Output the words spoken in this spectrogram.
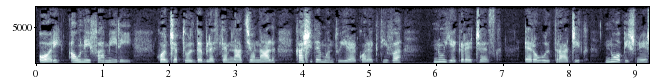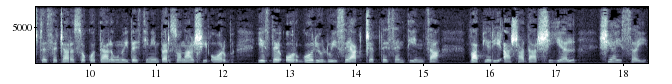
ori a unei familii. Conceptul de blestem național, ca și de mântuire colectivă, nu e grecesc. Eroul tragic nu obișnuiește să ceară socoteală unui destin impersonal și orb. Este orgoliul lui să-i accepte sentința. Va pieri așadar și el și ai săi.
